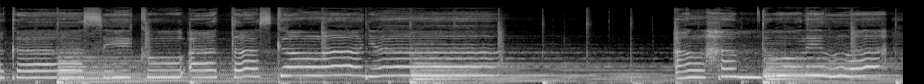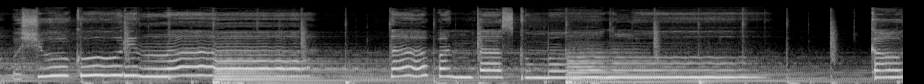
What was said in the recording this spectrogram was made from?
سیکاس گلحمد اللہ اشوکور پنتا اس کمانگ کاؤ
